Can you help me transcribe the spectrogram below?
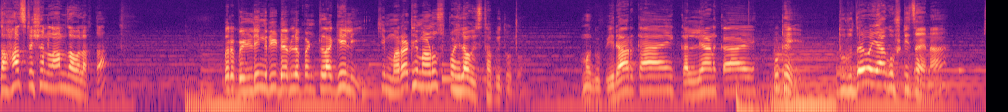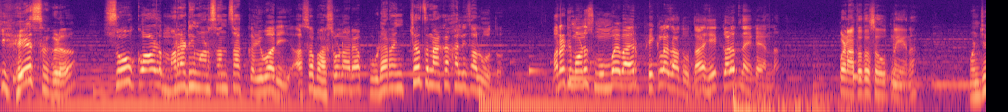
दहा स्टेशन लांब जावं लागतं बरं बिल्डिंग रिडेव्हलपमेंटला गेली की मराठी माणूस पहिला विस्थापित होतो. मग विरार काय कल्याण काय कुठेही दुर्दैव या गोष्टीचं आहे ना की हे सगळं सो कॉल्ड मराठी माणसांचा कैवारी असं भासवणाऱ्या पुढाऱ्यांच्याच नाकाखाली चालू होतं. मराठी माणूस मुंबई बाहेर फेकला जात होता हे कळत नाही का यांना? पण आता तसं होत नाहीये ना. म्हणजे?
